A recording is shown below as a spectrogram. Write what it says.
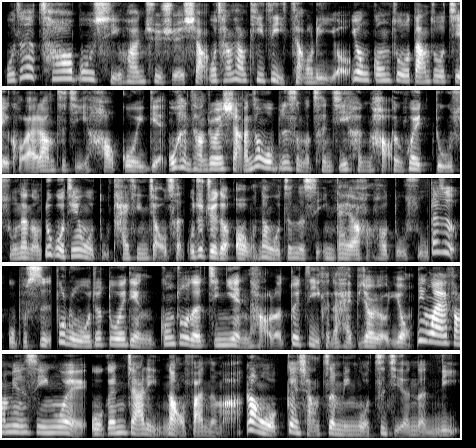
我真的超不喜欢去学校，我常常替自己找理由，用工作当做借口来让自己好过一点。我很常就会想，反正我不是什么成绩很好、很会读书那种。如果今天我读台青教程，我就觉得哦，那我真的是应该要好好读书。但是我不是，不如我就多一点工作的经验好了，对自己可能还比较有用。另外一方面是因为我跟家里闹翻了嘛，让我更想证明我自己的能力。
